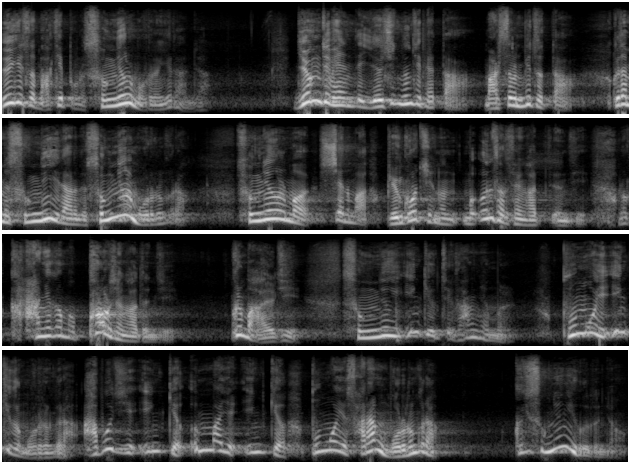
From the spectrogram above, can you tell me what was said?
여기서 부분은 성령을 모르는 게 아니야. 영접했는데 예수 영접했다. 말씀을 믿었다. 그 다음에 성령이라는데 성령을 모르는 거라. 성령을 뭐 씨는 막 병 고치는 뭐 은사로 생각하든지 강해가 뭐 파워로 생각하든지 그러면 알지. 성령의 인격적인 학념을 부모의 인격을 모르는 거라. 아버지의 인격, 엄마의 인격, 부모의 사랑을 모르는 거라. 그게 성령이거든요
